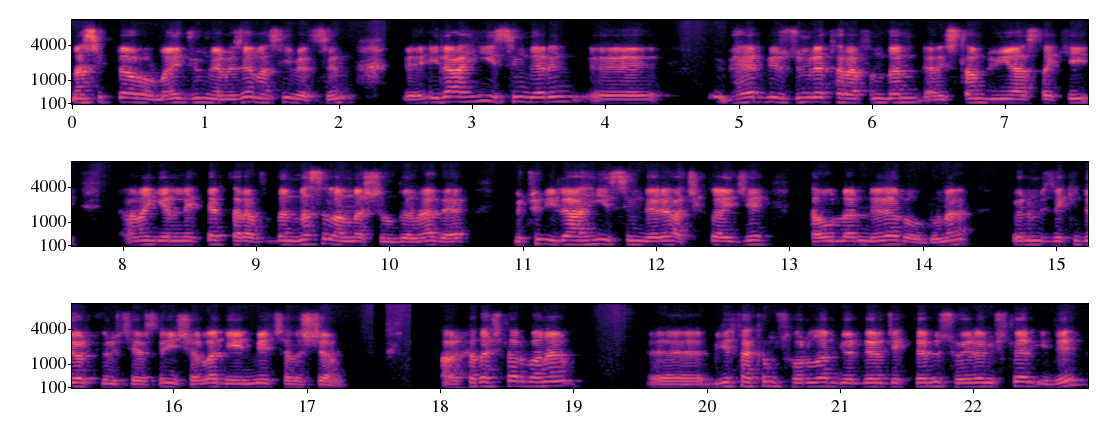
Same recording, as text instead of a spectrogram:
nasipdar olmayı cümlemize nasip etsin. E, ilahi isimlerin e, her bir zümre tarafından yani İslam dünyasındaki ana gelenekler tarafından nasıl anlaşıldığına ve bütün ilahi isimleri açıklayıcı tavırların neler olduğuna önümüzdeki dört gün içerisinde inşallah değinmeye çalışacağım. Arkadaşlar bana e, bir takım sorular göndereceklerini söylemişler idi.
